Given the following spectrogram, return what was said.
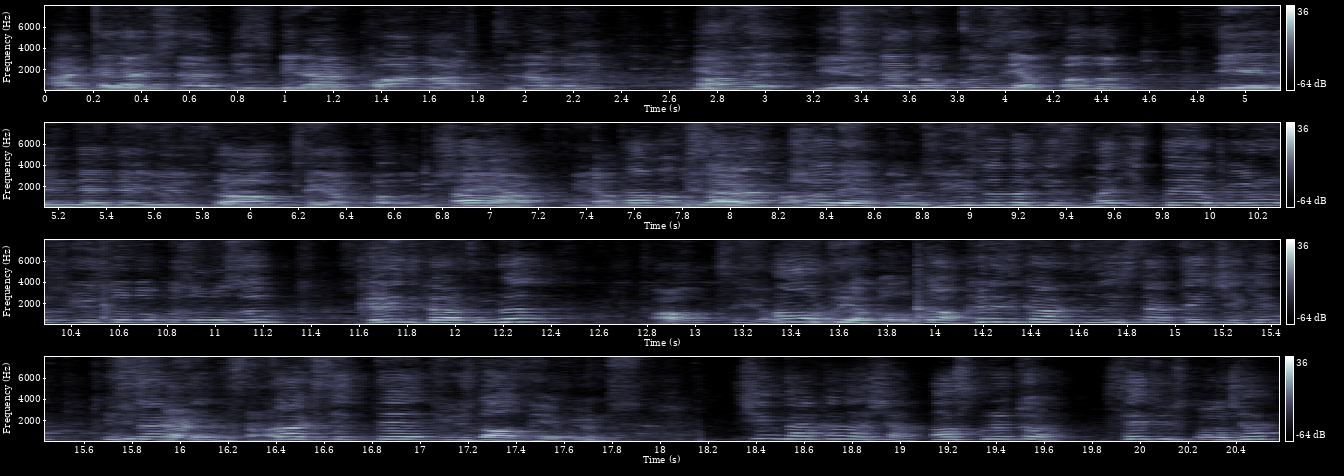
arkadaşlar biz birer puan arttıralım. Yüzde, Abi- yüzde dokuz yapalım. Diğerinde de yüzde altı yapalım. Şey yapmayalım. Tamam birer sana puan. şöyle yapıyoruz. %8 nakitte yapıyoruz, %9'umuzu kredi kartında Altı yapalım. 6 yapalım. Tamam kredi kartında ister tek çekin, isterseniz İster- taksitte %6 yapıyoruz. Şimdi arkadaşlar aspiratör, set üstü ocak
